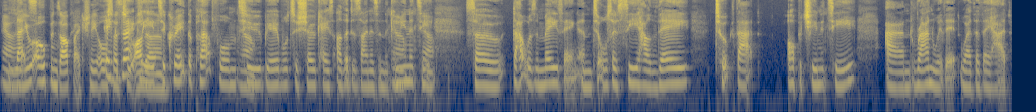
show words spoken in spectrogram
Yeah, you opened up actually also exactly to other. to create the platform to Yeah. be able to showcase other designers in the community. yeah. So that was amazing, and to also see how they took that opportunity and ran with it, whether they had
